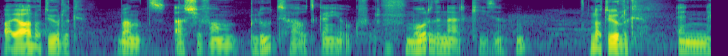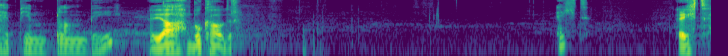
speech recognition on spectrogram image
Ah ja, natuurlijk. Want als je van bloed houdt, kan je ook voor moordenaar kiezen. Hè? Natuurlijk. En heb je een plan B? Ja, boekhouder. Echt? Echt?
